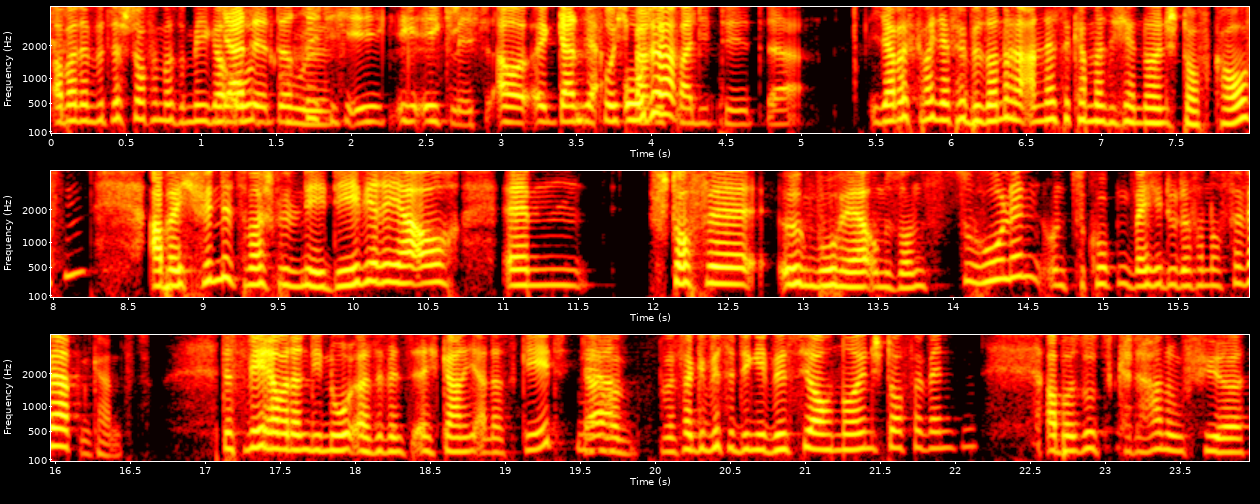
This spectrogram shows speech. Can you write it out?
aber dann wird der Stoff immer so mega Ja, oldschool. das ist richtig e e eklig, aber äh, ganz ja, furchtbare Qualität, ja. Ja, aber es kann man ja für besondere Anlässe kann man sich ja neuen Stoff kaufen. Aber ich finde zum Beispiel eine Idee wäre ja auch, ähm, Stoffe irgendwoher umsonst zu holen und zu gucken, welche du davon noch verwerten kannst. Das wäre aber dann die Not, also wenn es echt gar nicht anders geht. Ja. ja. aber für gewisse Dinge willst du ja auch neuen Stoff verwenden. Aber so, keine Ahnung, für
